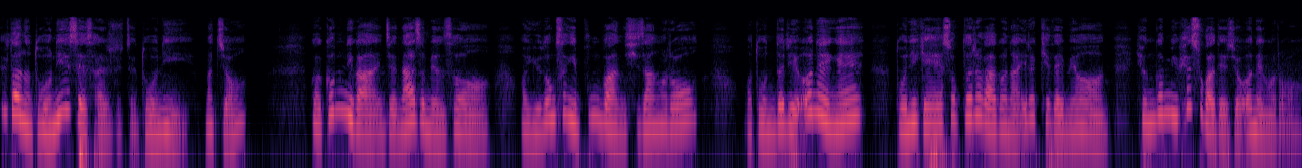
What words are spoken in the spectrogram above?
일단은 돈이 있어야 살수 있죠. 돈이. 맞죠? 그러니까 금리가 이제 낮으면서 어, 유동성이 풍부한 시장으로 어, 돈들이 은행에 돈이 계속 들어가거나 이렇게 되면 현금이 회수가 되죠. 은행으로.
